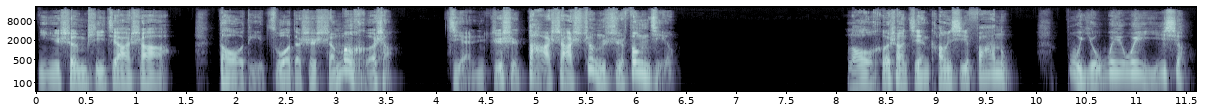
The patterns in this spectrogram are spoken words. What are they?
你身披袈裟，到底做的是什么和尚？简直是大煞盛世风景！”老和尚见康熙发怒，不由微微一笑，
